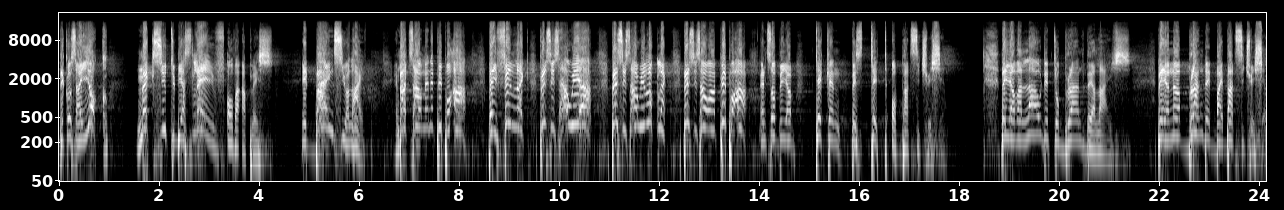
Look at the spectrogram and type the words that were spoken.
because a yoke makes you to be a slave over a place it binds your life and that's how many people are they feel like this is how we are this is how we look like this is how our people are and so they have taken the state of that situation. They have allowed it to brand their lives. They are now branded by that situation.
